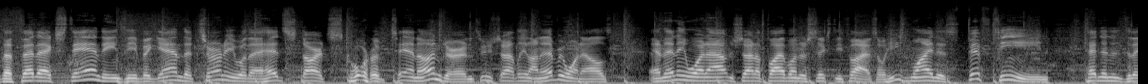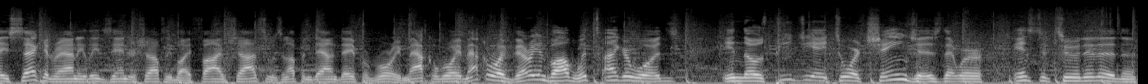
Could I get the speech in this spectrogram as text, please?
the FedEx standings, he began the tourney with a head start score of 10 under and two shot lead on everyone else. And then he went out and shot a 5 under 65. So he's minus 15 Heading into today's second round, he leads Xander Schauffele by five shots. It was an up and down day for Rory McIlroy. McIlroy very involved with Tiger Woods in those PGA Tour changes that were instituted and a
